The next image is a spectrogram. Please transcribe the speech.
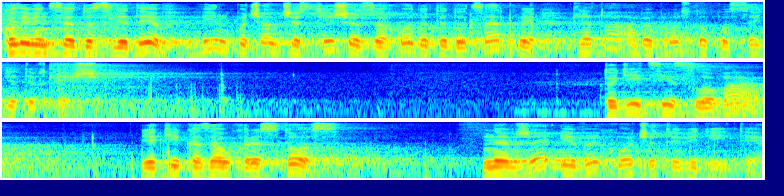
Коли він це дослідив, він почав частіше заходити до церкви для того, аби просто посидіти в тиші. Тоді ці слова, які казав Христос, невже і ви хочете відійти?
